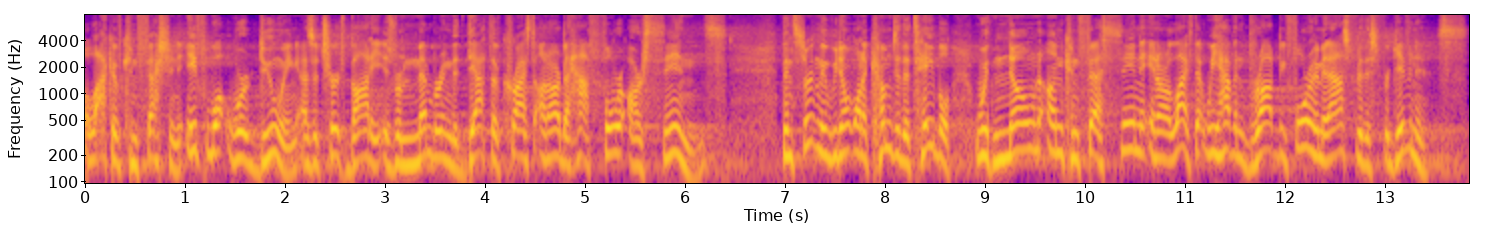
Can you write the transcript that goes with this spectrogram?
a lack of confession, if what we're doing as a church body is remembering the death of Christ on our behalf for our sins, then certainly we don't want to come to the table with known unconfessed sin in our life that we haven't brought before Him and asked for this forgiveness.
